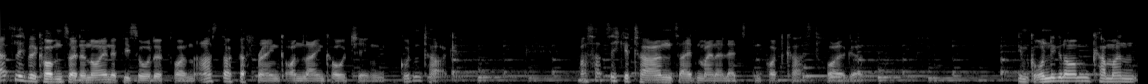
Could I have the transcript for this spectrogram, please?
Herzlich willkommen zu einer neuen Episode von Ask Dr. Frank Online Coaching. Guten Tag. Was hat sich getan seit meiner letzten Podcast-Folge? Im Grunde genommen kann man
